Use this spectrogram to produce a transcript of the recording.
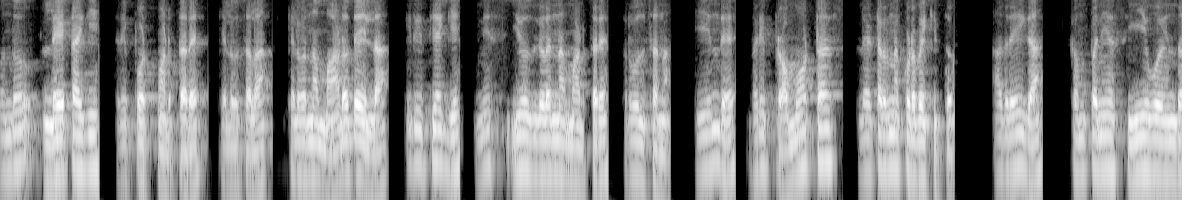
ಒಂದು ಲೇಟ್ ಆಗಿ ರಿಪೋರ್ಟ್ ಮಾಡ್ತಾರೆ ಕೆಲವು ಸಲ. ಕೆಲವನ್ನ ಮಾಡೋದೇ ಇಲ್ಲ. ಈ ರೀತಿಯಾಗಿ ಮಿಸ್ ಯೂಸ್ ಗಳನ್ನ ಮಾಡ್ತಾರೆ ರೂಲ್ಸ್ ಅನ್ನ. ಈ ಹಿಂದೆ ಬರೀ ಪ್ರಮೋಟರ್ಸ್ ಲೆಟರ್ ಅನ್ನ ಕೊಡಬೇಕಿತ್ತು. ಆದ್ರೆ ಈಗ ಕಂಪನಿಯ ಸಿಇಒ ಇಂದ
